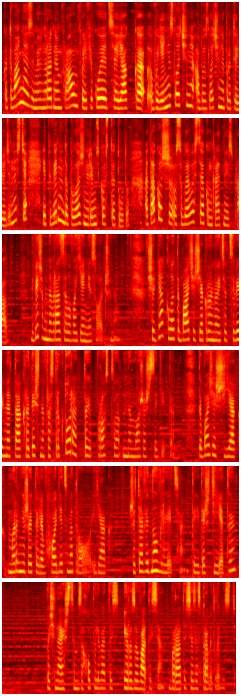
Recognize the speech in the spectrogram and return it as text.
Катування за міжнародним правом кваліфікується як е, воєнні злочини або злочини проти людяності відповідно до положень Римського статуту, а також особливості конкретної справи. Найбільше мене вразили воєнні злочини. Щодня, коли ти бачиш, як руйнується цивільна та критична інфраструктура, ти просто не можеш сидіти. Ти бачиш, як мирні жителі входять з метро, як життя відновлюється. Ти йдеш діяти, починаєш цим захоплюватись і розвиватися, боротися за справедливість.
